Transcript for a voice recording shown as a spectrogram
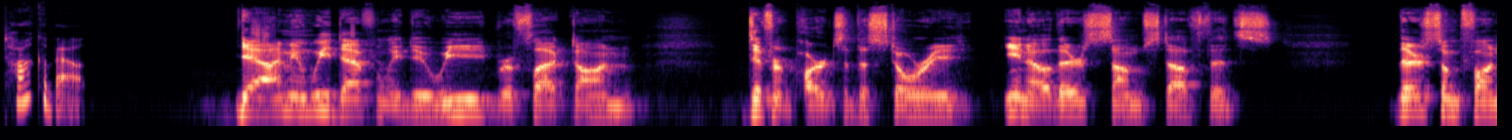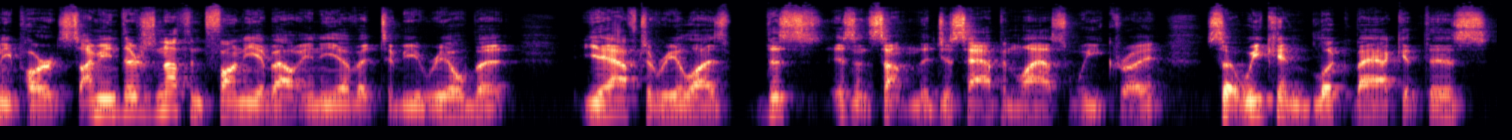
talk about? Yeah, I mean, we definitely do. We reflect on different parts of the story. You know, there's some stuff that's there's some funny parts. I mean, there's nothing funny about any of it to be real, but you have to realize this isn't something that just happened last week, right? So we can look back at this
